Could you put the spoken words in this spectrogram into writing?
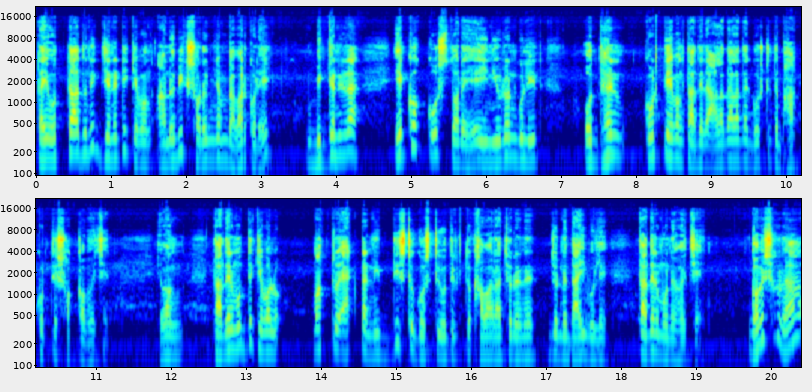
তাই অত্যাধুনিক জেনেটিক এবং আণবিক সরঞ্জাম ব্যবহার করে বিজ্ঞানীরা একক কোষ স্তরে এই নিউরনগুলির অধ্যয়ন করতে এবং তাদের আলাদা আলাদা গোষ্ঠীতে ভাগ করতে সক্ষম হয়েছে এবং তাদের মধ্যে কেবল মাত্র একটা নির্দিষ্ট গোষ্ঠী অতিরিক্ত খাবার আচরণের জন্য দায়ী বলে তাদের মনে হয়েছে। গবেষকরা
